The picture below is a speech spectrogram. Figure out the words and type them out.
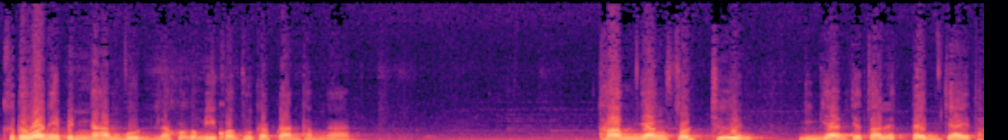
เขาถือว่านี่เป็นงานบุญ แล้วเขาก็มีความสุขกับการทำงานทำอย่างสดชื่น ยิ้มแย้มแจ่มใสและเต็มใจท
